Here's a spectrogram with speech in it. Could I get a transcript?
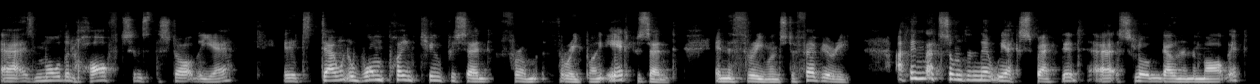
uh, has more than halved since the start of the year. It's down to 1.2% from 3.8% in the three months to February. I think that's something that we expected, uh, slowing down in the market.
